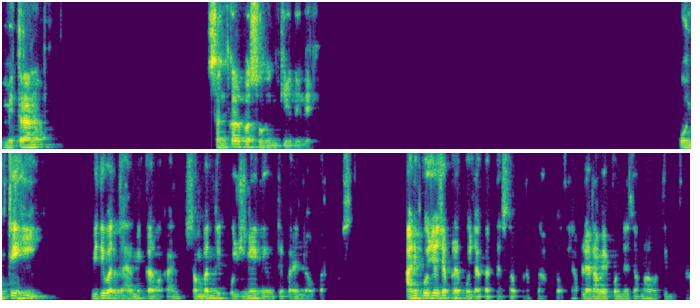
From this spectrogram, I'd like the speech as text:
मित्रांनो संकल्प सोडून केलेले कोणतेही विधिवत धार्मिक कर्मकांड संबंधित पूजनीय देवतेपर्यंत लवकर पोहोचते. आणि पूजेच्या फळ पूजा करण्यास लवकर प्राप्त होते. आपल्या नावे पुण्य जमा होते मित्र.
